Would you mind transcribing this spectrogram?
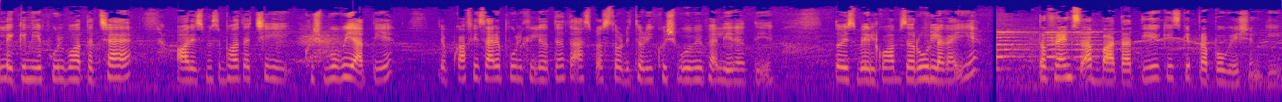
लेकिन ये फूल बहुत अच्छा है और इसमें से बहुत अच्छी खुशबू भी आती है। जब काफ़ी सारे फूल खिले होते हैं तो आसपास थोड़ी थोड़ी खुशबू भी फैली रहती है। तो इस बेल को आप ज़रूर लगाइए। तो फ्रेंड्स, अब बात आती है कि इसके प्रपोगेशन की।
